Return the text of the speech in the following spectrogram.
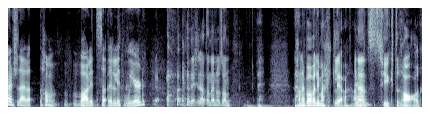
kanskje det er at han var litt, litt weird. Det er ikke det at han er noe sånn Han er bare veldig merkelig, ja. Han er sykt rar,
